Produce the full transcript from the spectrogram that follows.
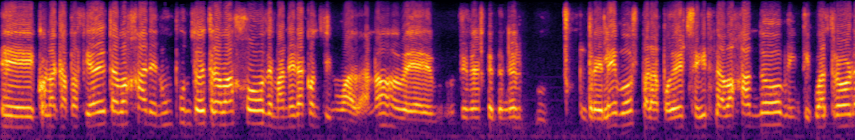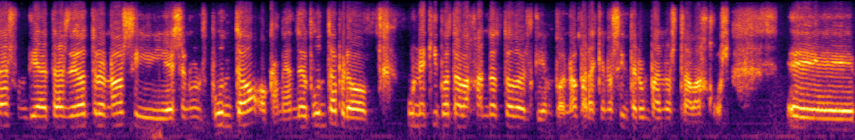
eh, con la capacidad de trabajar en un punto de trabajo de manera continuada, ¿no? Eh, tienes que tener relevos para poder seguir trabajando 24 horas un día detrás de otro, ¿no? Si es en un punto o cambiando de punto, pero un equipo trabajando todo el tiempo, ¿no? Para que no se interrumpan los trabajos. Eh,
